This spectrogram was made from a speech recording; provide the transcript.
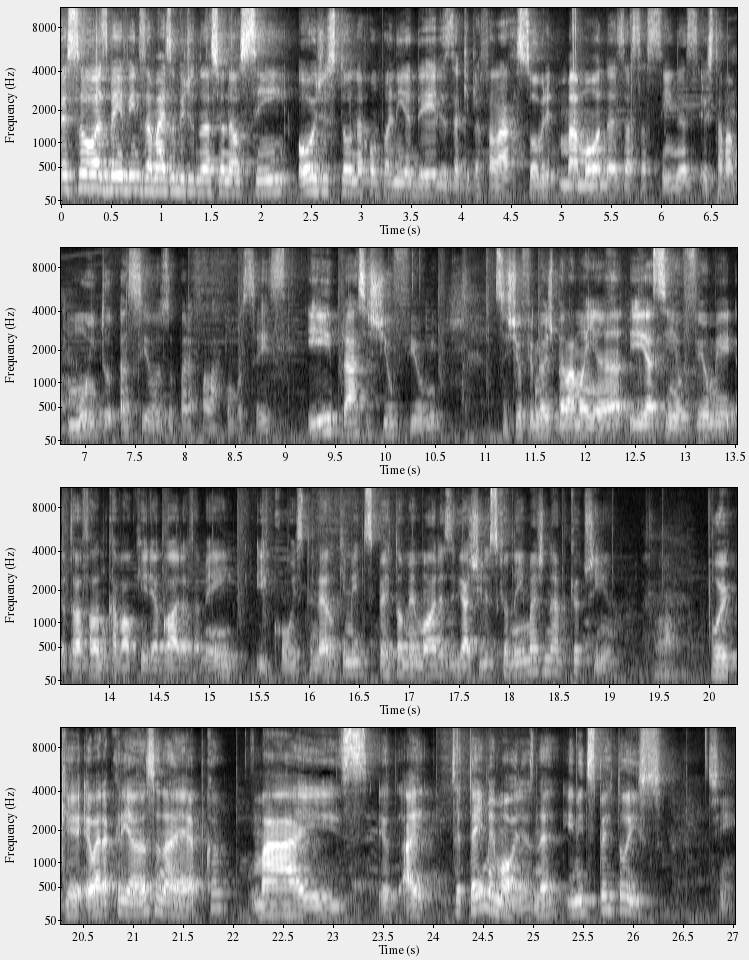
Pessoas, bem-vindos a mais um vídeo do Nacional Sim. Hoje estou na companhia deles aqui para falar sobre Mamonas Assassinas. Eu estava muito ansioso para falar com vocês e para assistir o filme. Assisti o filme hoje pela manhã e assim, o filme, eu tava falando com a Valkyrie agora também e com o Spinello, que me despertou memórias e gatilhos que eu nem imaginava que eu tinha. Porque eu era criança na época, mas eu, aí, você tem memórias, né? E me despertou isso. Sim.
